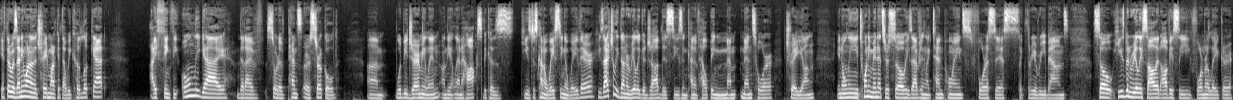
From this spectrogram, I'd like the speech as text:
if there was anyone on the trade market that we could look at, I think the only guy that I've sort of penciled or circled um, would be Jeremy Lin on the Atlanta Hawks because he's just kind of wasting away there. He's actually done a really good job this season, kind of helping mem- mentor Trae Young in only 20 minutes or so, he's averaging like 10 points, four assists, like three rebounds. So he's been really solid, obviously, former Laker.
